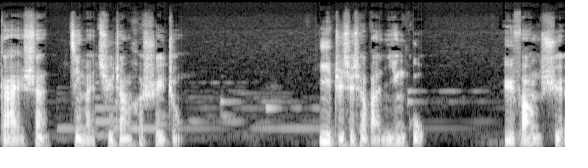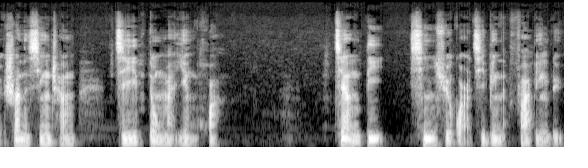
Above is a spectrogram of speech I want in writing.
改善静脉曲张和水肿，抑制血小板凝固。预防血栓的形成及动脉硬化，降低心血管疾病的发病率。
